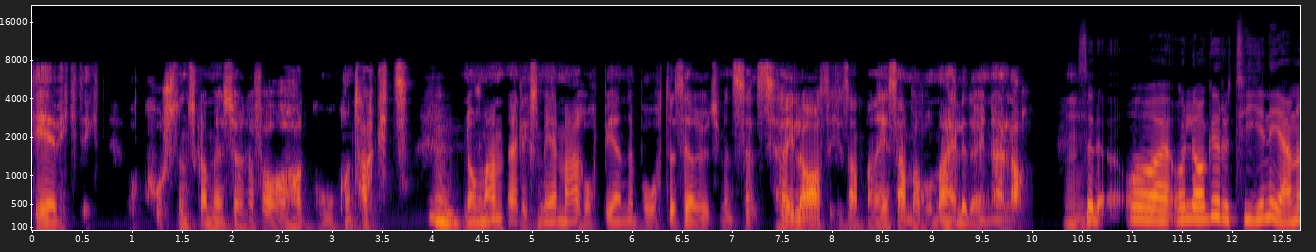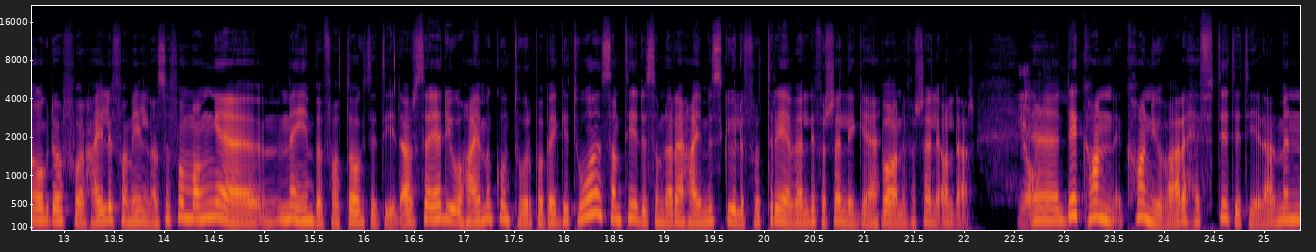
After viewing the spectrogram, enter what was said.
Det er viktig. Og hvordan skal vi sørge for å ha god kontakt Mm. når man liksom er mer oppe i en båt det ser ut som en seilas, ikke sant? Man er i samme rommet hele døgnet, eller mm. Så og, og lage rutiner gjerne òg da for hele familien. Altså for mange, meg innbefatta òg til tider, så er det jo heimekontor på begge to, samtidig som det er heimeskole for tre veldig forskjellige barn i forskjellig alder. Ja. Eh, det kan, kan jo være heftig til tider, men,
